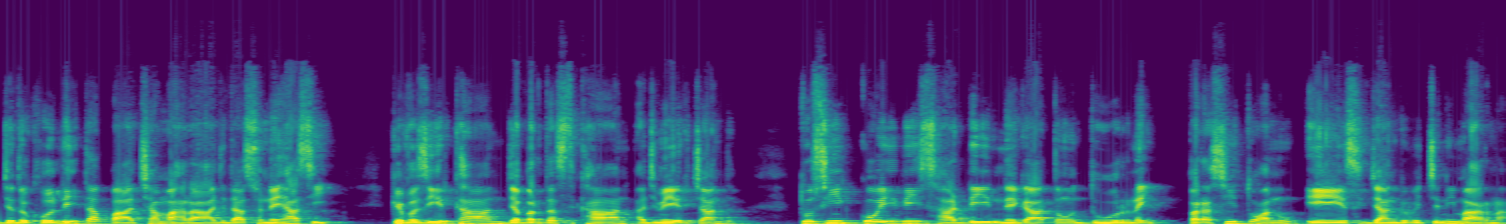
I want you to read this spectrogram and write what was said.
ਜਦੋਂ ਖੋਲੀ ਤਾਂ ਪਾਤਸ਼ਾਹ ਮਹਾਰਾਜ ਦਾ ਸੁਨੇਹਾ ਸੀ ਕਿ ਵਜ਼ੀਰ ਖਾਨ, ਜ਼ਬਰਦਸਤ ਖਾਨ, ਅਜਮੇਰ ਚੰਦ, ਤੁਸੀਂ ਕੋਈ ਵੀ ਸਾਡੀ ਨਿਗਾਹ ਤੋਂ ਦੂਰ ਨਹੀਂ, ਪਰ ਅਸੀਂ ਤੁਹਾਨੂੰ ਇਸ ਜੰਗ ਵਿੱਚ ਨਹੀਂ ਮਾਰਨਾ।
